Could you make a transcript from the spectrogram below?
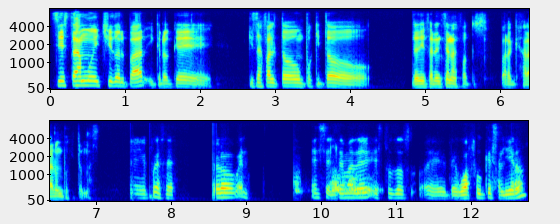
sí está muy chido el par y creo que quizá faltó un poquito de diferencia en las fotos para que jalara un poquito más. Sí, puede ser. Pero bueno, es el tema de estos dos eh, de Waffle que salieron.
